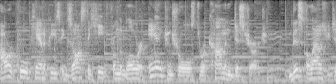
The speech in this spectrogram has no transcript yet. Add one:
Our cool canopies exhaust the heat from the blower and controls through a common discharge. This allows you to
